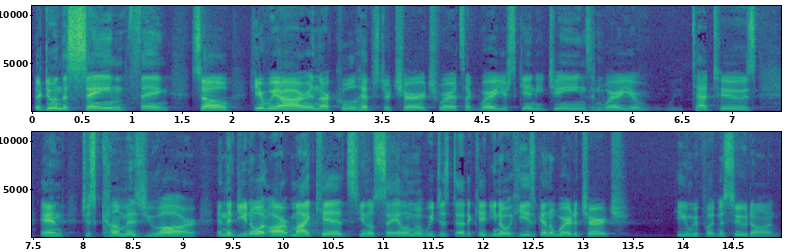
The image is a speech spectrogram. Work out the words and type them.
They're doing the same thing. So here we are in our cool hipster church where it's like, wear your skinny jeans and wear your tattoos and just come as you are. And then do you know what our, my kids, you know, Salem, what we just dedicated, you know what he's going to wear to church? He can be putting a suit on.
